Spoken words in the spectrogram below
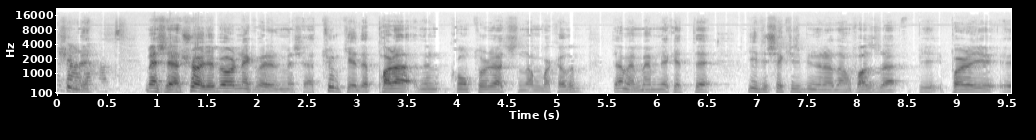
Şimdi mesela şöyle bir örnek verelim mesela. Türkiye'de paranın kontrolü açısından bakalım. Değil mi? Memlekette 7-8 bin liradan fazla bir parayı e,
